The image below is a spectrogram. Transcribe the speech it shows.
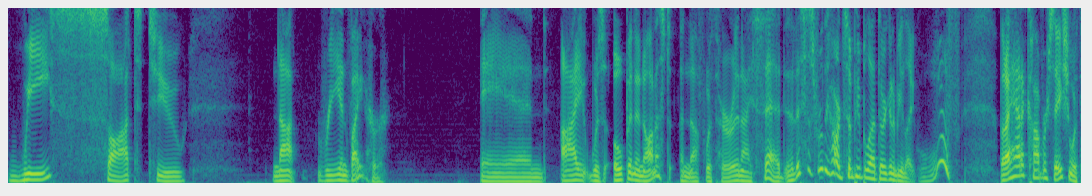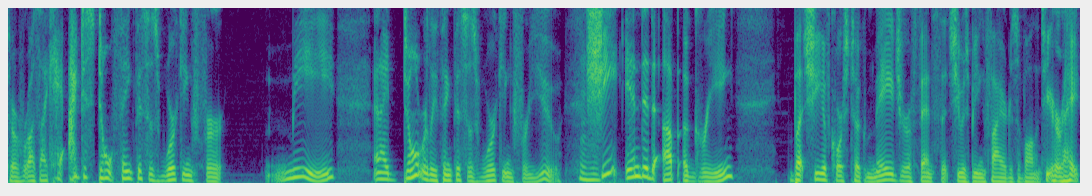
we sought to not re-invite her and I was open and honest enough with her, and I said, and this is really hard. Some people out there are going to be like, "Woof," but I had a conversation with her where I was like, "Hey, I just don't think this is working for me, and I don't really think this is working for you." Mhm. She ended up agreeing, but she, of course, took major offense that she was being fired as a volunteer, right,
